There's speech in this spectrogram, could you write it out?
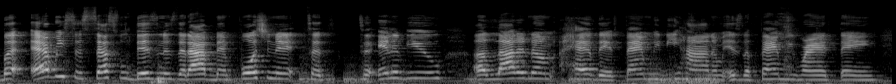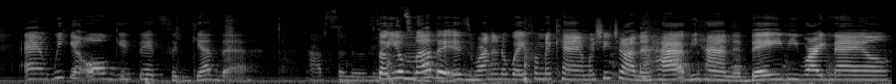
But every successful business that I've been fortunate to to interview, a lot of them have their family behind them. It's a family ran thing, and we can all get there together. Absolutely. So your mother is running away from the camera. She's trying to hide behind the baby right now.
